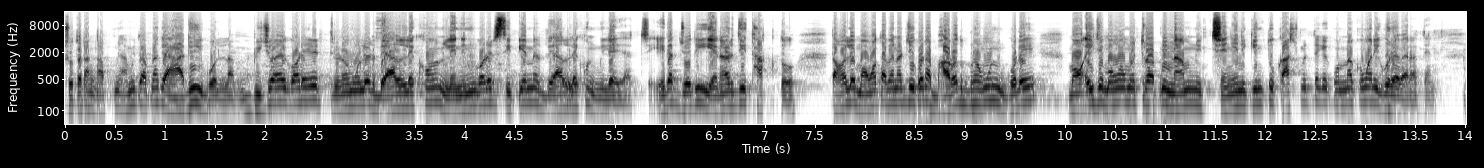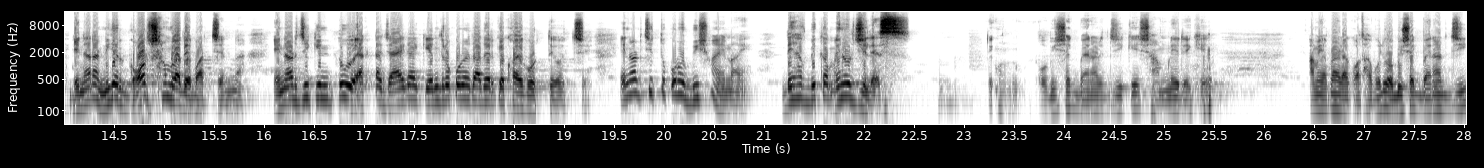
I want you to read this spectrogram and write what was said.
সুতরাং আপনি, আমি তো আপনাকে আগেই বললাম, বিজয়গড়ের তৃণমূলের দেয়াল লেখন, লেনিনগড়ের সিপিএম এর দেয়াল লেখন মিলে যাচ্ছে। এদের যদি এনার্জি থাকতো, তাহলে মমতা ব্যানার্জি গোটা ভারত ভ্রমণ করে এই যে মমা মিত্র আপনি নাম নিচ্ছেন, ইনি কিন্তু কাশ্মীর থেকে কন্যাকুমারী ঘুরে বেড়াতেন। এনারা নিজের গড় সামলাতে পারছেন না। এনার্জি কিন্তু একটা জায়গায় কেন্দ্র করে তাদেরকে ক্ষয় করতে হচ্ছে। এনার্জির তো কোনো বিষয় নয়। দে হ্যাভ বিকাম এনার্জিলেস দেখুন, অভিষেক ব্যানার্জিকে সামনে রেখে, আমি আপনার একটা কথা বলি, অভিষেক ব্যানার্জি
